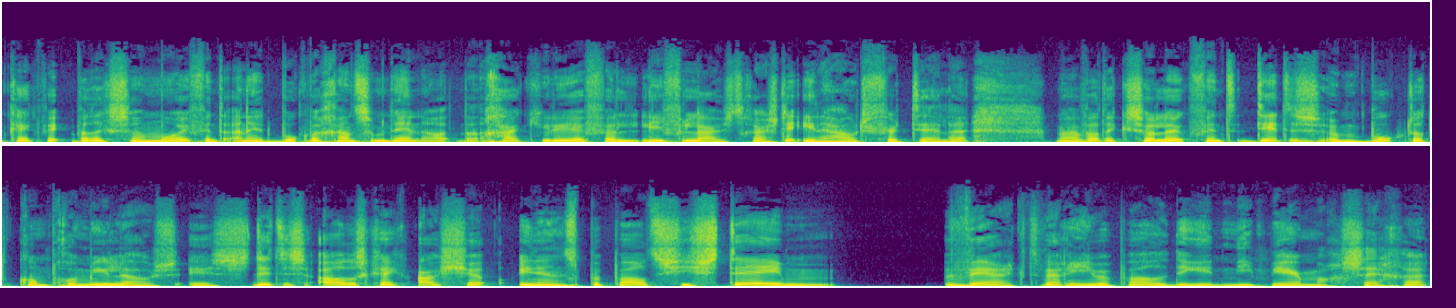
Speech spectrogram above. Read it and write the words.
Kijk, wat ik zo mooi vind aan dit boek. We gaan zo meteen. Dan ga ik jullie even, lieve luisteraars, de inhoud vertellen. Maar wat ik zo leuk vind. Dit is een boek dat compromisloos is. Dit is alles. Kijk, als je in een bepaald systeem werkt waarin je bepaalde dingen niet meer mag zeggen.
